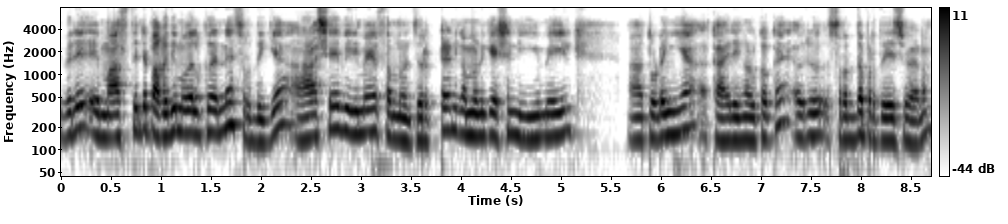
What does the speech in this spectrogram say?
ഇവർ മാസത്തിന്റെ പകുതി മുതൽക്ക് തന്നെ ശ്രദ്ധിക്കുക. ആശയവിനിമയം സംബന്ധിച്ച് റിട്ടേൺ കമ്മ്യൂണിക്കേഷൻ ഇമെയിൽ തുടങ്ങിയ കാര്യങ്ങൾക്കൊക്കെ ഒരു ശ്രദ്ധ പ്രത്യേകിച്ച് വേണം.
